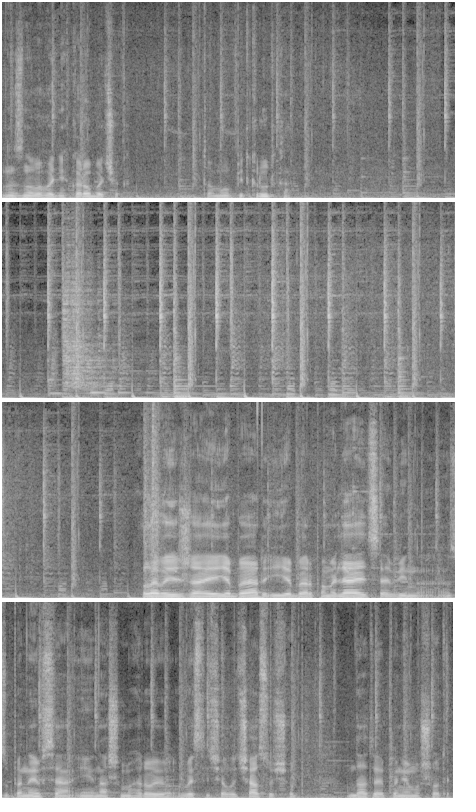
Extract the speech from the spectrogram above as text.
ну, з новогодніх коробочок, тому підкрутка. Але виїжджає ЄБР, і ЄБР помиляється, він зупинився, і нашому герою вистачило часу, щоб дати по ньому шотик.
